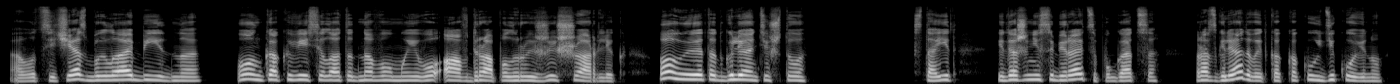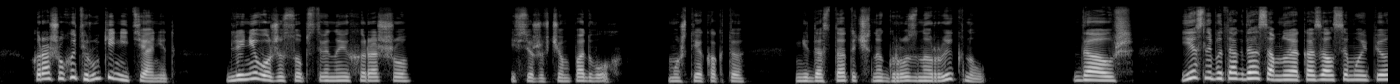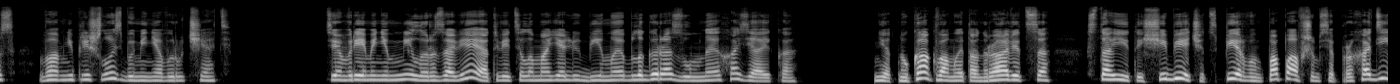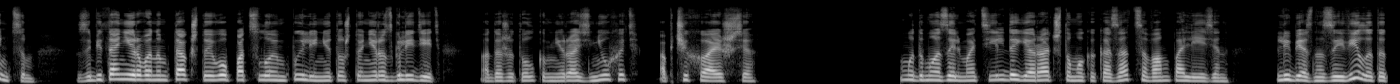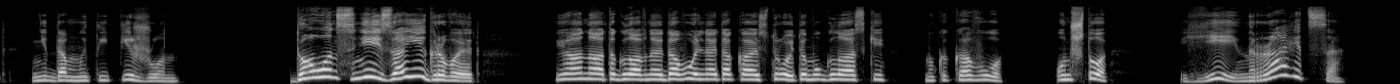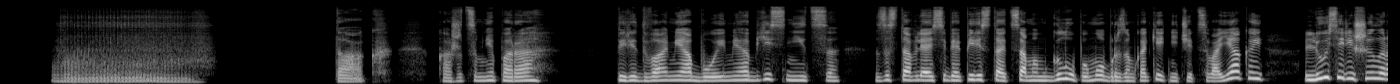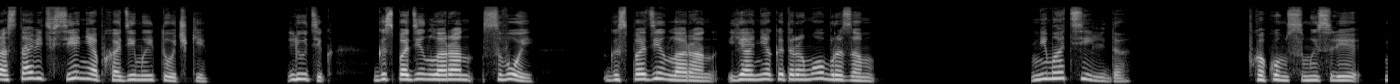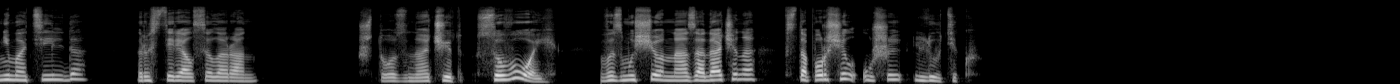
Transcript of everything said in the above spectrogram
А вот сейчас было обидно. Он как весело от одного моего «а» вдрапал рыжий шарлик. А этот, гляньте что. Стоит и даже не собирается пугаться. Разглядывает, как какую диковину. Хорошо, хоть руки не тянет. Для него же, собственно, и хорошо. И все же в чем подвох? Может, я как-то недостаточно грозно рыкнул? Да уж, если бы тогда со мной оказался мой пес, вам не пришлось бы меня выручать. Тем временем мило розовея ответила моя любимая благоразумная хозяйка. «Нет, ну как вам это нравится?» Стоит и щебечет с первым попавшимся проходимцем, забетонированным так, что его под слоем пыли не то что не разглядеть, а даже толком не разнюхать, обчихаешься. «Мадемуазель Матильда, я рад, что мог оказаться вам полезен», — любезно заявил этот недомытый пижон. «Да он с ней заигрывает!» И она-то, главное, довольная такая, строит ему глазки. Ну каково? Он что, ей нравится? Так, кажется, мне пора перед вами обоими объясниться. Заставляя себя перестать самым глупым образом кокетничать с воякой, Люси решила расставить все необходимые точки. «Лютик, господин Лоран свой. Господин Лоран, я некоторым образом...» «Не Матильда». «В каком смысле не Матильда?» — растерялся Лоран. «Что значит «свой»?» — возмущенно озадаченно встопорщил уши Лютик.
